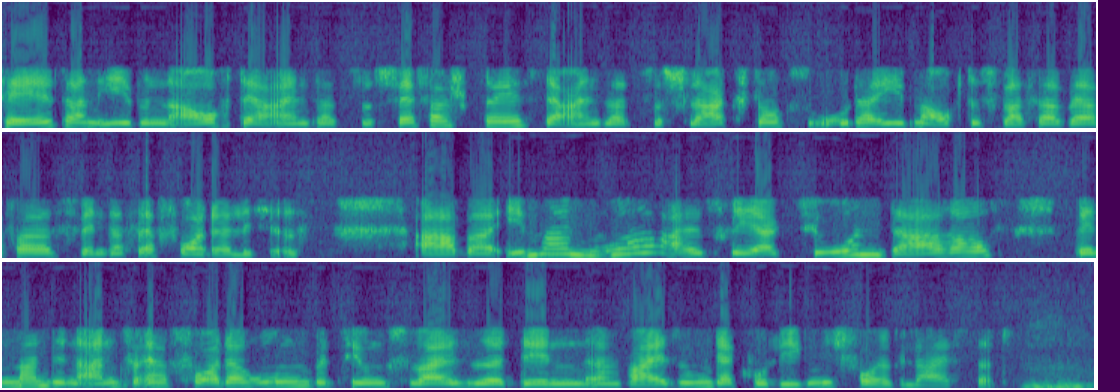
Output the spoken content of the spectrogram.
zählt dann eben auch der Einsatz des Pfeffersprays, der Einsatz des Schlagstocks oder eben auch des Wasserwerfers, wenn das erforderlich ist. Aber immer nur als Reaktion darauf, wenn man den Anforderungen bzw. den äh, Weisungen der Kollegen nicht Folge leistet. Mhm.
